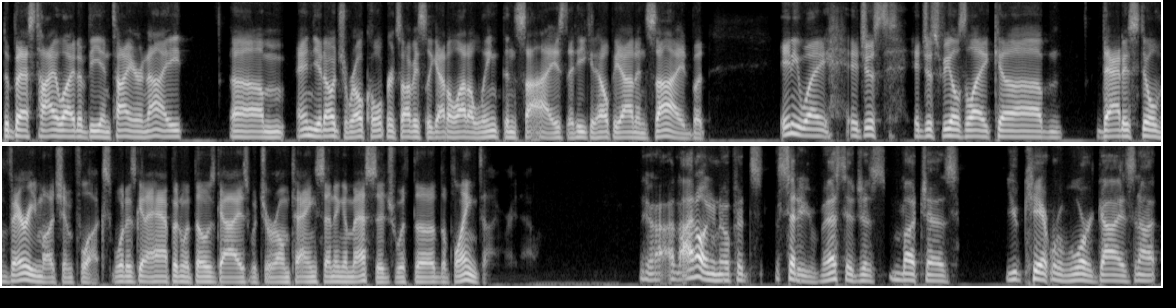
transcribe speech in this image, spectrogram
the best highlight of the entire night. Um, and, you know, Jerrell Colbert's obviously got a lot of length and size that he could help you out inside. But anyway, it just it just feels like um, that is still very much in flux. What is going to happen with those guys with Jerome Tang sending a message with the the playing time Yeah, I don't even know if it's sending a message as much as you can't reward guys not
